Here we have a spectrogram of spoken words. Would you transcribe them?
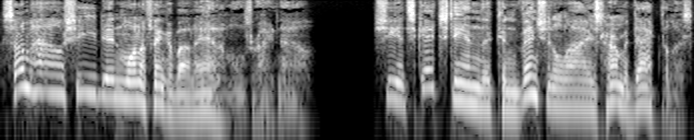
Somehow she didn't want to think about animals right now. She had sketched in the conventionalized Hermodactylus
